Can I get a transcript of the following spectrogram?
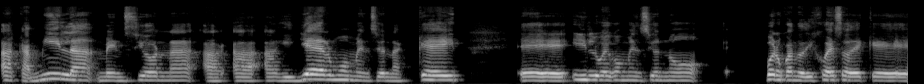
a Camila, menciona a Guillermo, menciona a Kate, eh, y luego mencionó, bueno, cuando dijo eso de que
